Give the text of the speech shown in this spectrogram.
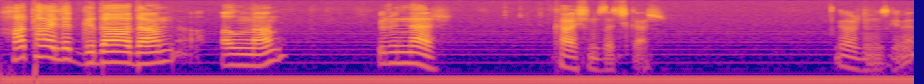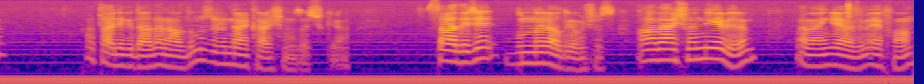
Hataylı gıdadan alınan ürünler karşımıza çıkar. Gördüğünüz gibi Hataylı gıdadan aldığımız ürünler karşımıza çıkıyor. Sadece bunları alıyormuşuz. Ama ben şunu diyebilirim. Hemen geldim F10 ee,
